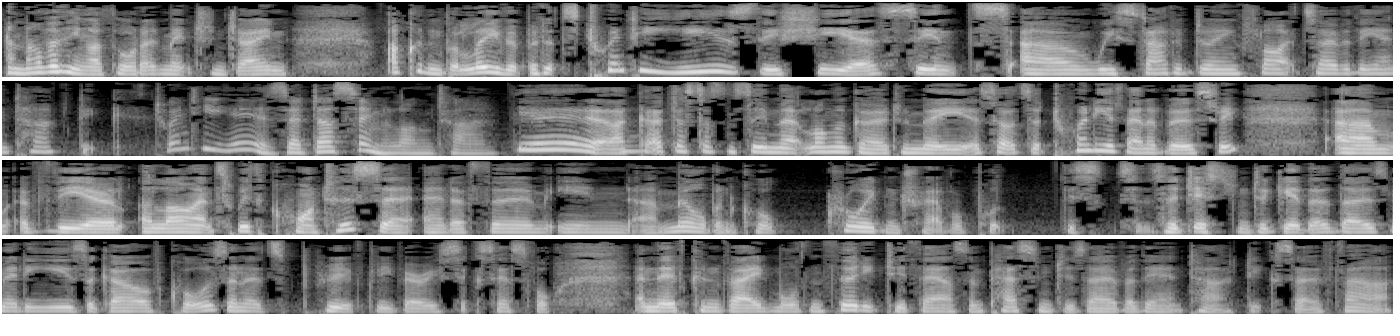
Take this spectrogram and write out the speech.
Another thing I thought I'd mention, Jane, I couldn't believe it, but it's 20 years this year since uh, we started doing flights over the Antarctic. 20 years. That does seem a long time. Yeah, like, it just doesn't seem that long ago to me. So it's a 20th anniversary um, of the uh, alliance with Qantas uh, and a firm in uh, Melbourne called Croydon Travel put this suggestion together those many years ago, of course, and it's proved to be very successful. And they've conveyed more than 32,000 passengers over the Antarctic so far.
